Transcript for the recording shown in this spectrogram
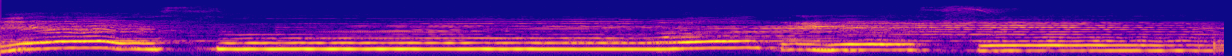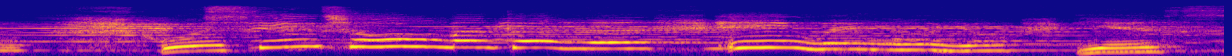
耶稣，我的耶稣。我心充满感恩，因为我有耶稣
